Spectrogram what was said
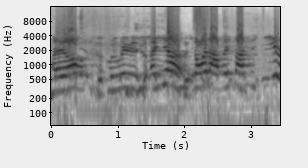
ไอ้ล็อกมึงไม่มีไอ้เหี้ยจอดับไอ้สัตว์ไอ้เหี้ย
